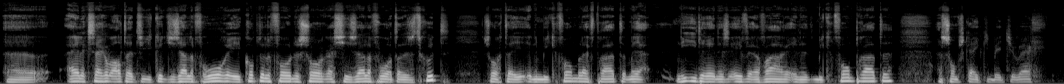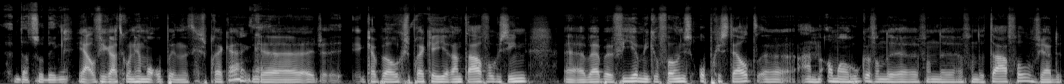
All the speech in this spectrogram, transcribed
Eh, eigenlijk zeggen we altijd, je kunt jezelf horen in je koptelefoon. Dus zorg als je jezelf hoort, dan is het goed. Zorg dat je in de microfoon blijft praten. Maar ja, niet iedereen is even ervaren in het microfoon praten. En soms kijk je een beetje weg. en dat soort dingen. Ja, of je gaat gewoon helemaal op in het gesprek. Hè? Ik, eh, ik heb wel gesprekken hier aan tafel gezien. We hebben vier microfoons opgesteld aan allemaal hoeken van de, van de, van de tafel. Of ja, de-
